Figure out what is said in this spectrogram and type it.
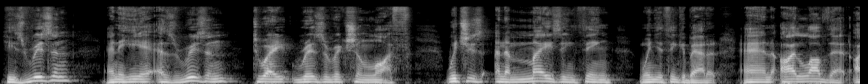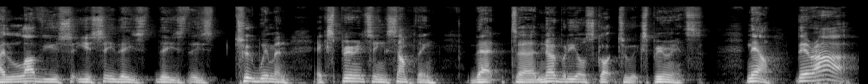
He's risen and he has risen to a resurrection life, which is an amazing thing when you think about it. And I love that. I love you. You see these, these, these two women experiencing something that uh, nobody else got to experience. Now, there are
